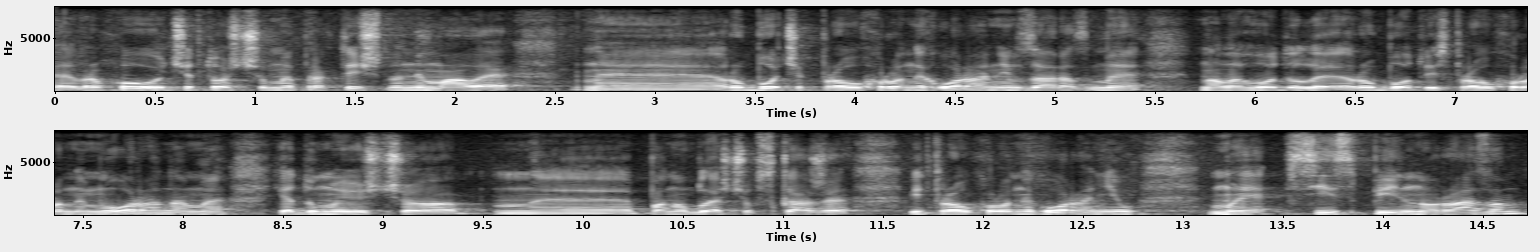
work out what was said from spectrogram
е, враховуючи те, що ми практично не мали е, робочих правоохоронних органів, зараз ми налагодили роботу із правоохоронними органами. Я думаю, що пан Облещук скаже від правоохоронних органів, ми всі спільно разом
